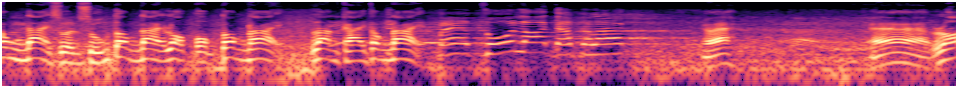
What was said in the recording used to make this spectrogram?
ต้องได้ส่วนสูงต้องได้ รอบอกต้องได้ ร่างกายต้องได้ 80รอจับฉลากเห็นไหมอ่ารอ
